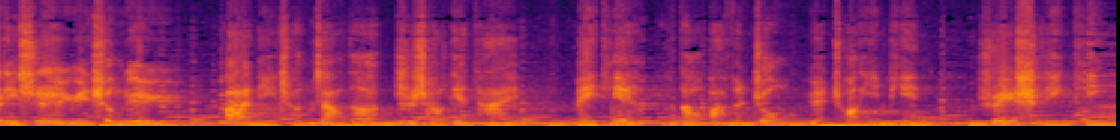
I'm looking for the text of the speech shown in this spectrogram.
这里是云声略语，伴你成长的职场电台，每天五到八分钟原创音频，随时聆听，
